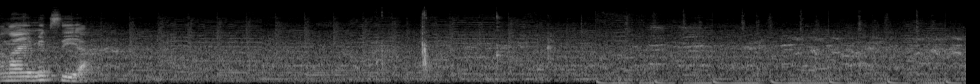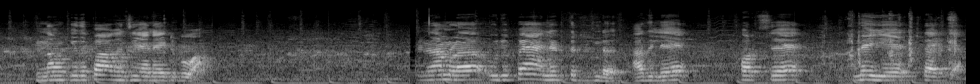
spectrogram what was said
നന്നായി മിക്സ് ചെയ്യാം. നമുക്കിത് പാകം ചെയ്യാനായിട്ട് പോവാം. പിന്നെ നമ്മൾ ഒരു പാൻ എടുത്തിട്ടുണ്ട്. അതിൽ കുറച്ച് നെയ്യ് തേക്കാം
